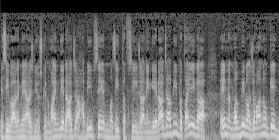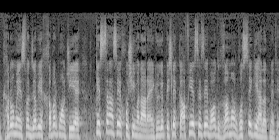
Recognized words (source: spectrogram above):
इसी बारे में आज न्यूज़ के नुमाइंदे राजा हबीब से मजीद तफसील जानेंगे। राजा हबीब, बताइएगा, इन मगवी नौजवानों के घरों में इस वक्त जब ये खबर पहुँची है तो किस तरह से खुशी मना रहे हैं? क्योंकि पिछले काफ़ी अरसे से बहुत गम और गुस्से की हालत में थे।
